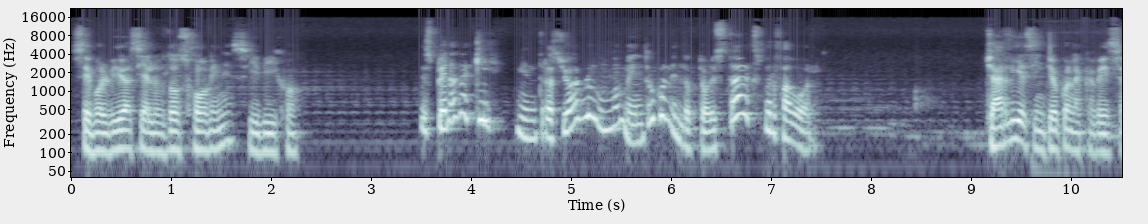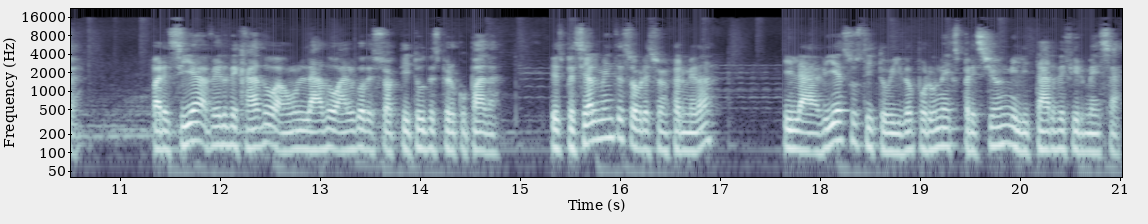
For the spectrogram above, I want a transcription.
Se volvió hacia los dos jóvenes y dijo, Esperad aquí, mientras yo hablo un momento con el doctor Starks, por favor. Charlie asintió con la cabeza. Parecía haber dejado a un lado algo de su actitud despreocupada, especialmente sobre su enfermedad, y la había sustituido por una expresión militar de firmeza,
